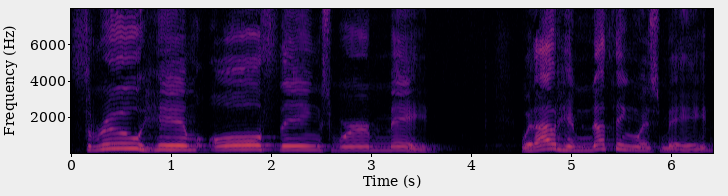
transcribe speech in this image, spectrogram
Through him all things were made. Without him nothing was made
